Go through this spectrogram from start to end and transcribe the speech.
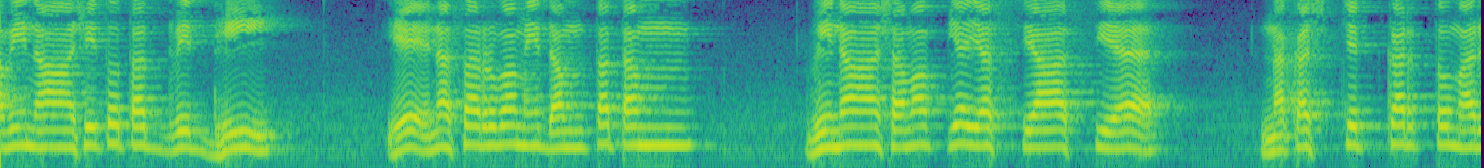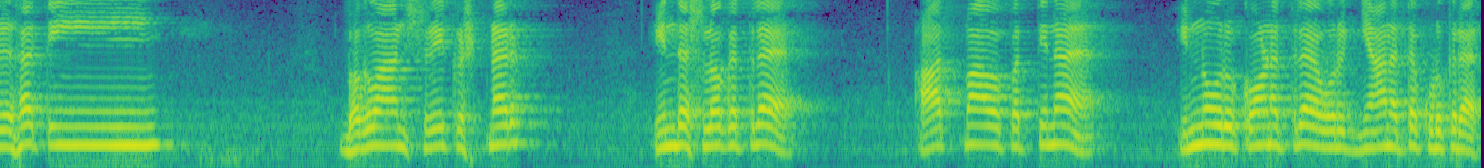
अविनाशितु तद्विद्धि येन सर्वमिदं ततम् விநாசமப்பியஸ்யாஸ்ய ந கஷ்டித் கர்த்துமருஹதி பகவான் ஸ்ரீகிருஷ்ணர் இந்த ஸ்லோகத்தில் ஆத்மாவை பற்றின இன்னொரு கோணத்தில் ஒரு ஞானத்தை கொடுக்குறார்.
